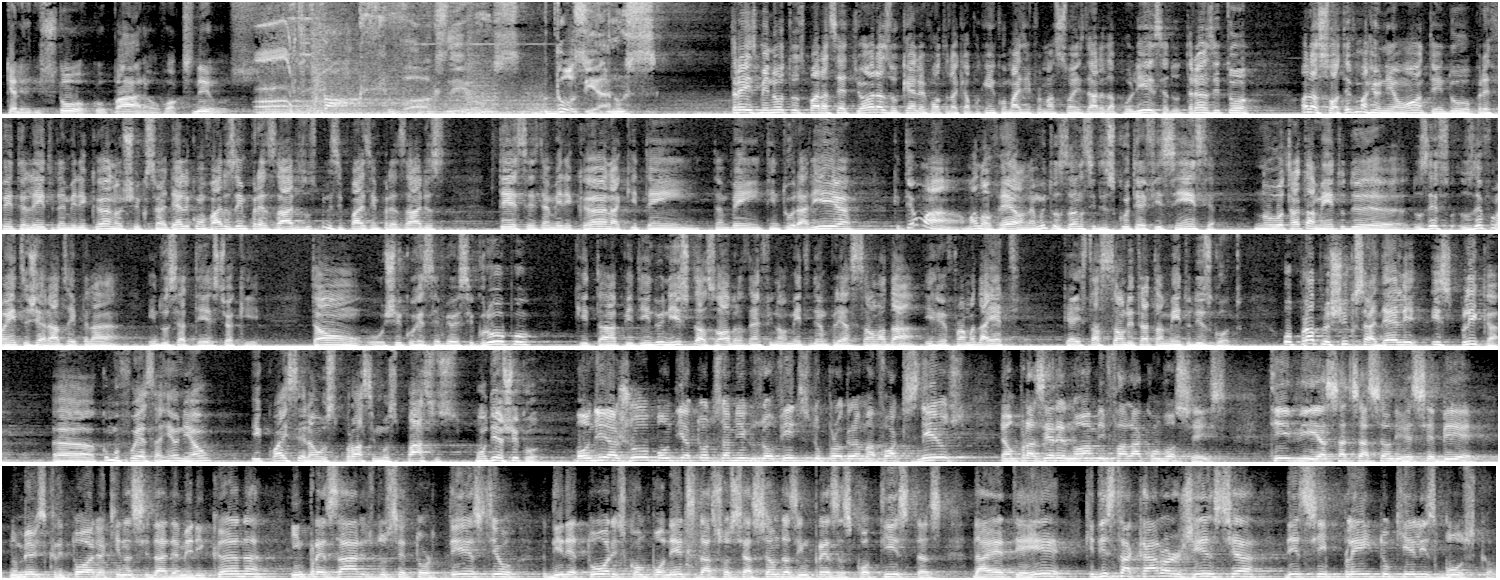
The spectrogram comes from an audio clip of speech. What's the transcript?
Keller Estocco para o Vox News. Vox, News. 12 anos. Três minutos para sete horas. O Keller volta daqui a pouquinho com mais informações da área da polícia, do trânsito. Olha só, teve uma reunião ontem do prefeito eleito de Americana, o Chico Sardelli, com vários empresários, os principais empresários têxteis de Americana, que tem também tinturaria, que tem uma, uma novela, né? Muitos anos se discute a eficiência no tratamento de, dos, dos efluentes gerados aí pela indústria têxtil aqui. Então, o Chico recebeu esse grupo, que está pedindo o início das obras, né, finalmente, de ampliação lá da, e reforma da ET, que é a estação de tratamento de esgoto. O próprio Chico Sardelli explica uh, como foi essa reunião e quais serão os próximos passos. Bom dia, Chico. Bom dia, Ju. Bom dia a todos os amigos ouvintes do programa Vox News. É um prazer enorme falar com vocês. Tive a satisfação de receber no meu escritório aqui na cidade americana empresários do setor têxtil, diretores, componentes da Associação das Empresas Cotistas da ETE, que destacaram a urgência desse pleito que eles buscam.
